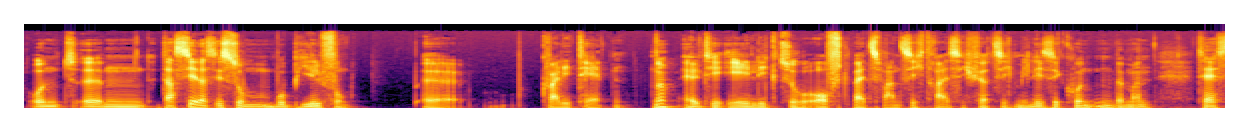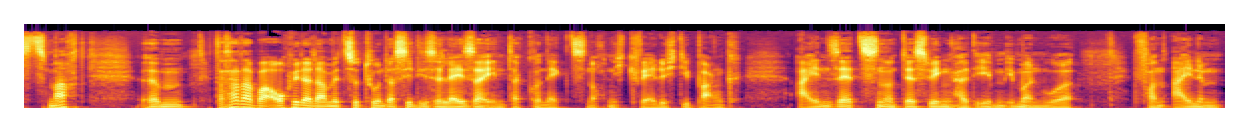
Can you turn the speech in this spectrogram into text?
und ähm, das hier, das ist so Mobilfunk. Ne? LTE liegt so oft bei 20, 30, 40 Millisekunden, wenn man Tests macht. Ähm, das hat aber auch wieder damit zu tun, dass sie diese Laser-Interconnects noch nicht quer durch die Bank einsetzen und deswegen halt eben immer nur von einem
